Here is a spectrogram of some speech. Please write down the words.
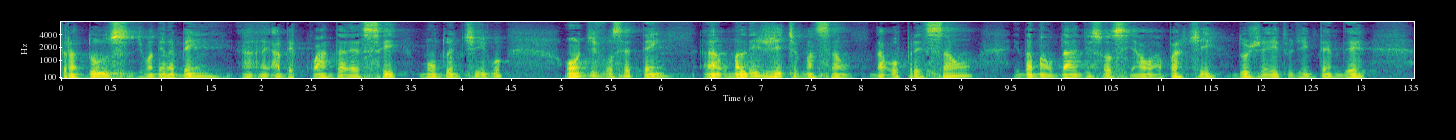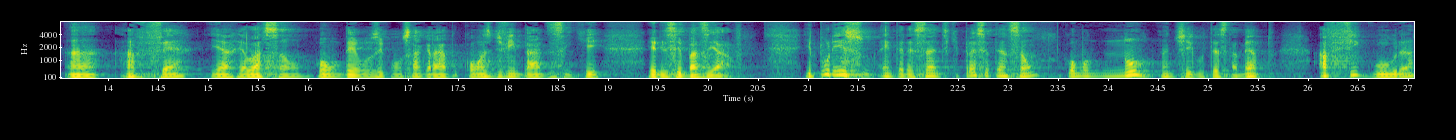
traduz de maneira bem adequada esse mundo antigo, onde você tem ah, uma legitimação da opressão e da maldade social a partir do jeito de entender ah, a fé e a relação com Deus e com o sagrado, com as divindades em que ele se baseava. E por isso é interessante que preste atenção como no Antigo Testamento a figura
